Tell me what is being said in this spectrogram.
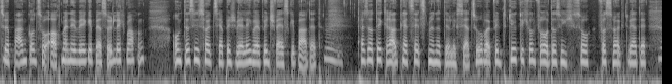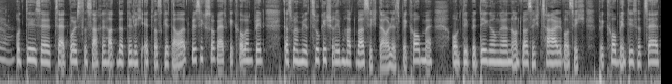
zur Bank und so auch meine Wege persönlich machen. Und das ist halt sehr beschwerlich, weil ich bin schweißgebadet. Hm. Also die Krankheit setzt mir natürlich sehr zu, aber ich bin glücklich und froh, dass ich so versorgt werde. Ja. Und diese Zeitpolster-Sache hat natürlich etwas gedauert, bis ich so weit gekommen bin, dass man mir zugeschrieben hat, was ich da alles bekomme und die Bedingungen und was ich zahle, was ich bekomme in dieser Zeit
